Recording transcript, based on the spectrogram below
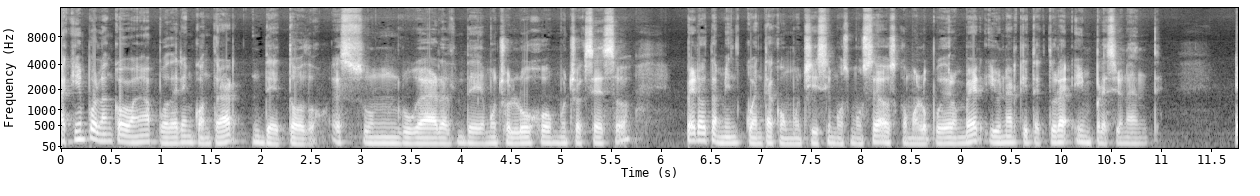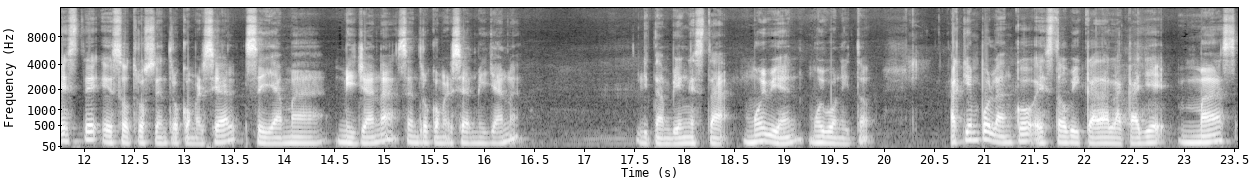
Aquí en Polanco van a poder encontrar de todo. Es un lugar de mucho lujo, mucho exceso, pero también cuenta con muchísimos museos, como lo pudieron ver, y una arquitectura impresionante. Este es otro centro comercial, se llama Millana, Centro Comercial Millana, y también está muy bien, muy bonito. Aquí en Polanco está ubicada la calle más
